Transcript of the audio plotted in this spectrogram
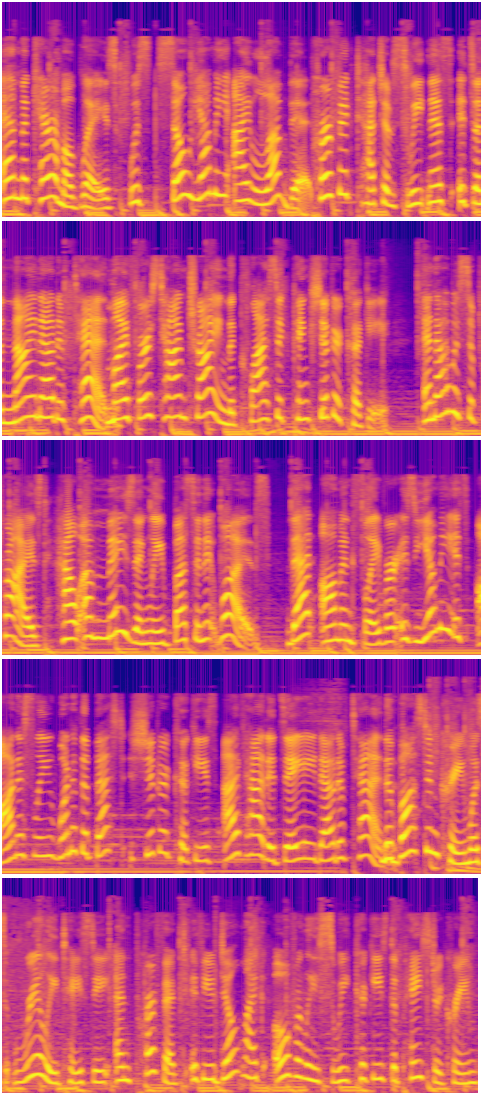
and the caramel glaze was so yummy I loved it. Perfect touch of sweetness, it's a 9 out of 10. My first time trying the classic pink sugar cookie, and I was surprised how amazingly bussin' it was. That almond flavor is yummy. It's honestly one of the best sugar cookies I've had. It's a 8 out of 10. The Boston cream was really tasty and perfect if you don't like overly sweet cookies. The pastry cream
